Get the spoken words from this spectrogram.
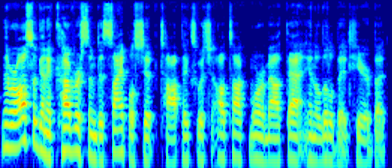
And then we're also going to cover some discipleship topics, which I'll talk more about that in a little bit here. But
